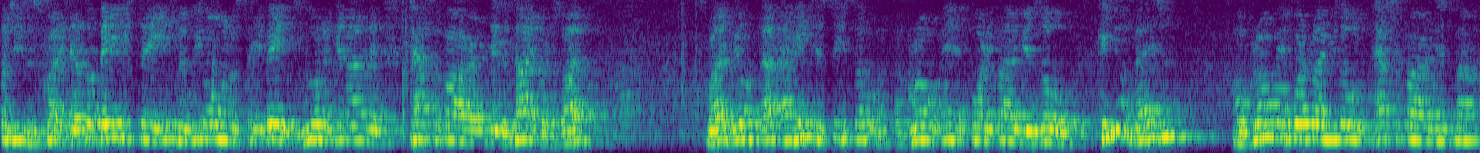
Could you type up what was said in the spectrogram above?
of Jesus Christ. There's a baby stage, but we don't want to stay babies. We want to get out of the pacifier in the diapers, right? Right? We don't, I, I hate to see someone, a grown man, 45 years old. Can you imagine a grown man, 45 years old, with a pacifier in his mouth?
